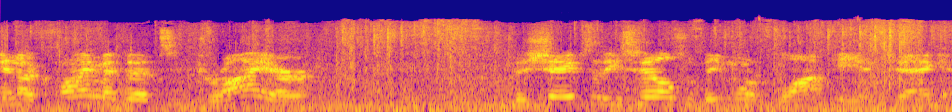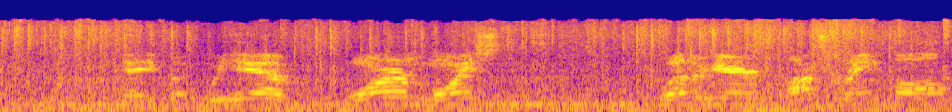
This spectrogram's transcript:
In a climate that's drier, the shapes of these hills will be more blocky and jagged. Okay, but we have warm, moist weather here, lots of rainfall.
